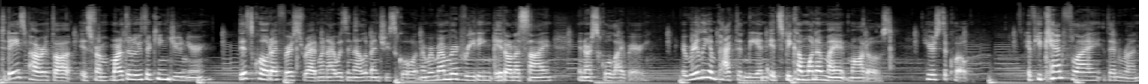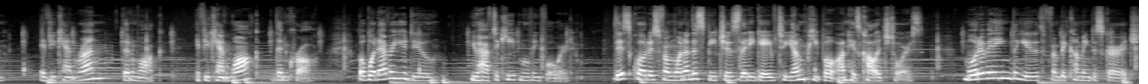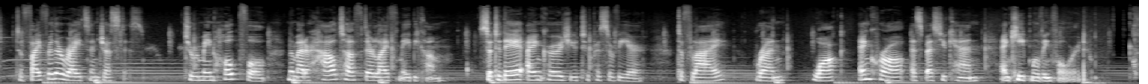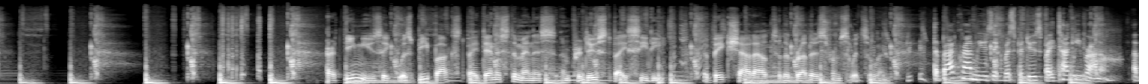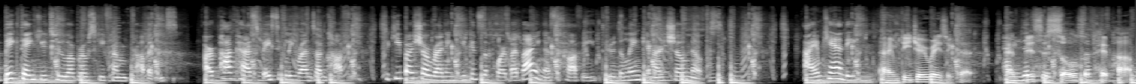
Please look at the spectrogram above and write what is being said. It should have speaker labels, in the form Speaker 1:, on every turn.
Speaker 1: Today's power thought is from Martin Luther King Jr. This quote I first read when I was in elementary school, and I remembered reading it on a sign in our school library. It really impacted me, and it's become one of my mottos. Here's the quote If you can't fly, then run. If you can't run, then walk. If you can't walk, then crawl. But whatever you do, you have to keep moving forward. This quote is from one of the speeches that he gave to young people on his college tours motivating the youth from becoming discouraged, to fight for their rights and justice, to remain hopeful no matter how tough their life may become. So today I encourage you to persevere, to fly, run, walk, and crawl as best you can, and keep moving forward.
Speaker 2: Our theme music was beatboxed by Dennis de Menace and produced by CD. A big shout out to the brothers from Switzerland.
Speaker 1: The background music was produced by Taki Brano. A big thank you to Abroski from Providence. Our podcast basically runs on coffee. To keep our show running, you can support by buying us a coffee through the link in our show notes. I am Candy.
Speaker 2: I am DJ Razorcut. And, and this, this, is Souls of Hip Hop.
